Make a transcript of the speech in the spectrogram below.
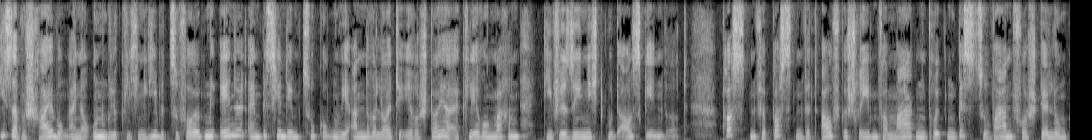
Dieser Beschreibung einer unglücklichen Liebe zu folgen, ähnelt ein bisschen dem Zugucken, wie andere Leute ihre Steuererklärung machen, die für sie nicht gut ausgehen wird. Posten für Posten wird aufgeschrieben, vom Magendrücken bis zu Wahnvorstellung,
